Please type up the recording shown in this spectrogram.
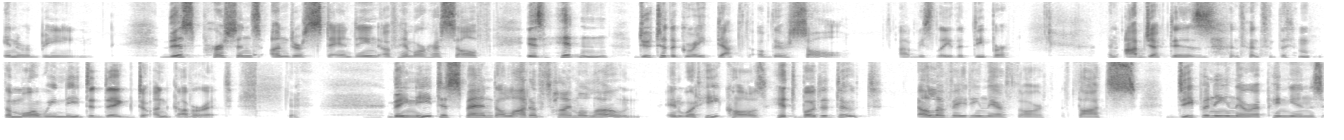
inner being. This person's understanding of him or herself is hidden due to the great depth of their soul. Obviously, the deeper An object is, the more we need to dig to uncover it. They need to spend a lot of time alone in what he calls hitbodedut, elevating their thought, thoughts, deepening their opinions,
